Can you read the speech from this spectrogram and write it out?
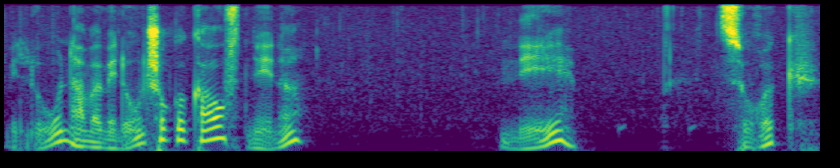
Melonen? Haben wir Melonen schon gekauft? Nee, ne? Nee. Zurück.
